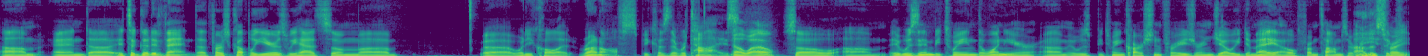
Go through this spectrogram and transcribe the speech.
Um, and uh, it's a good event. The first couple years we had some uh, uh, what do you call it? Runoffs because there were ties. Oh wow! so um, it was in between the one year. Um, it was between Carson Frazier and Joey DeMeo from Tom's Oh, that's right.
